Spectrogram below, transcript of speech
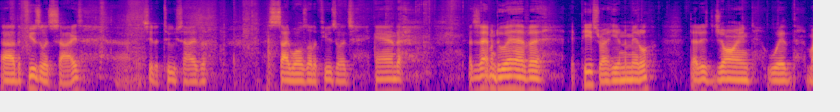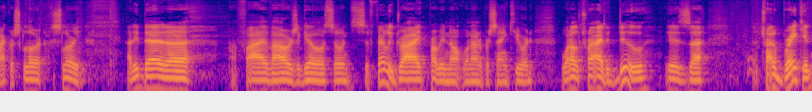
uh, the fuselage side. Uh, you see the two sides, of the side walls of the fuselage. And I just happen to have a, a, piece right here in the middle that is joined with micro slurry. I did that uh, five hours ago, so it's fairly dry, probably not 100% cured. What I'll try to do is uh, try to break it,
